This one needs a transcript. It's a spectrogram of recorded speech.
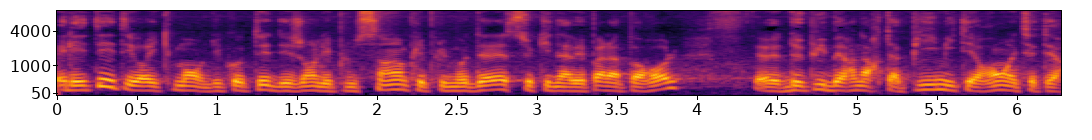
elle, était théoriquement du côté des gens les plus simples, les plus modestes, ceux qui n'avaient pas la parole. Euh, depuis Bernard Tapie, Mitterrand, etc.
